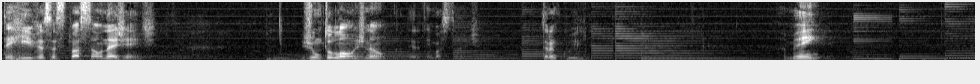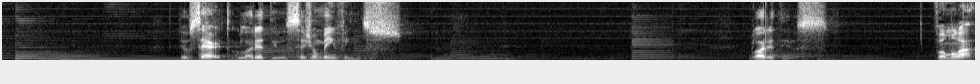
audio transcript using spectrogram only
Terrível essa situação, né, gente? Junto longe. Não, cadeira tem bastante. Tranquilo. Amém? Deu certo? Glória a Deus. Sejam bem-vindos. Glória a Deus. Vamos lá.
